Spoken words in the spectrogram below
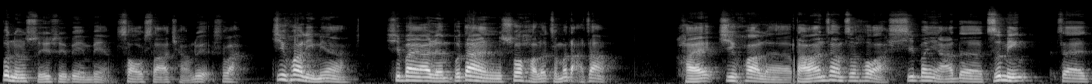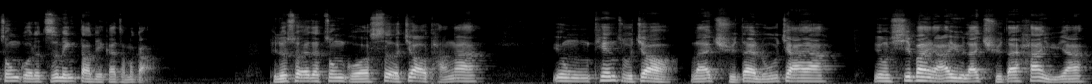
不能随随便便烧杀抢掠是吧？计划里面啊，西班牙人不但说好了怎么打仗，还计划了打完仗之后啊，西班牙的殖民在中国的殖民到底该怎么搞？比如说要在中国设教堂啊，用天主教来取代儒家呀，用西班牙语来取代汉语呀。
